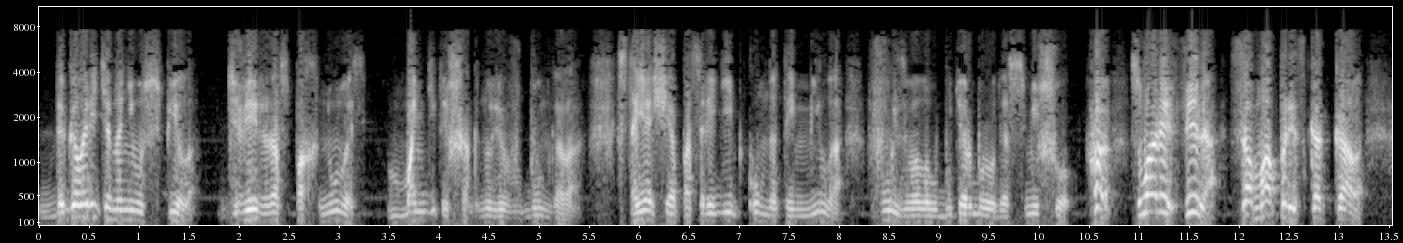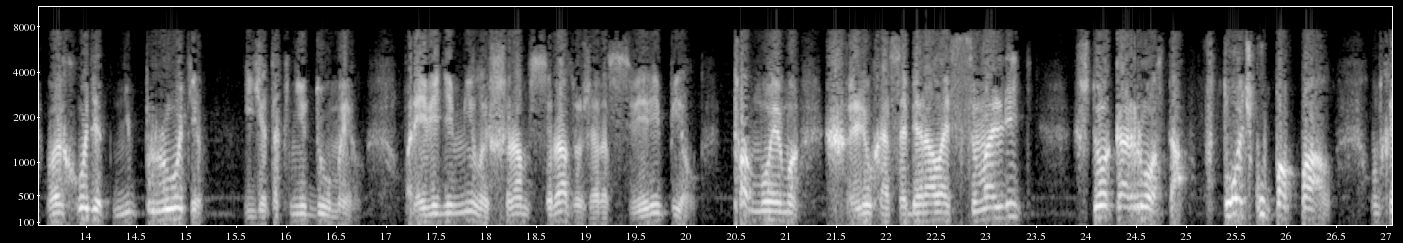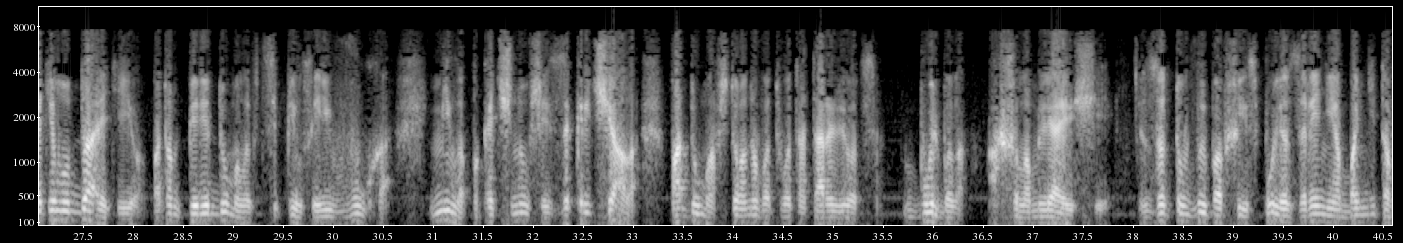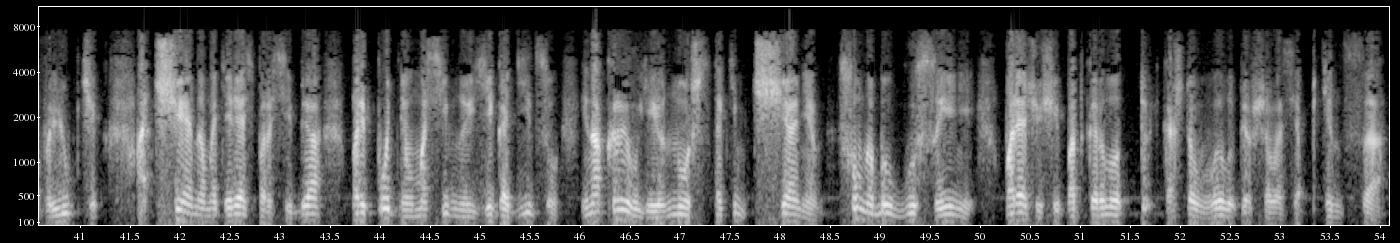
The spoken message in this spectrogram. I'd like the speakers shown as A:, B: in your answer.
A: Договорить она не успела. Дверь распахнулась, Бандиты шагнули в бунгало. Стоящая посреди комнаты Мила вызвала у бутерброда смешок. «Ха! Смотри, Филя! Сама прискакала! Выходит, не против!» Я так не думаю. При виде Милы Шрам сразу же рассверепел. «По-моему, шлюха собиралась свалить! Что короста! В точку попал!» Он хотел ударить ее, потом передумал и вцепился ей в ухо. Мила, покачнувшись, закричала, подумав, что оно вот-вот оторвется. Боль была ошеломляющей. Зато выпавший из поля зрения бандитов Любчик, отчаянно матерясь про себя, приподнял массивную ягодицу и накрыл ее нож с таким тщанием, словно был гусыней, парячущий под крыло только что вылупившегося птенца.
